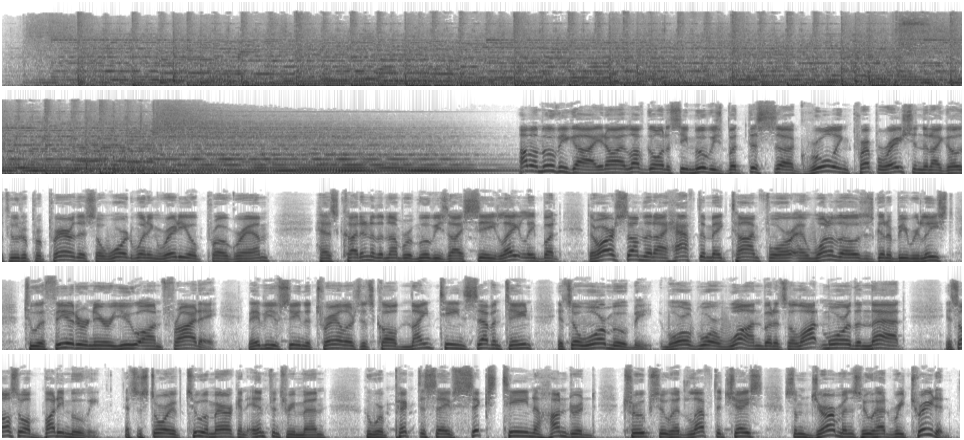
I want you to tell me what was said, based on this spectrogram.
I'm a movie guy. You know, I love going to see movies, but this uh, grueling preparation that I go through to prepare this award winning radio program has cut into the number of movies I see lately, but there are some that I have to make time for, and one of those is going to be released to a theater near you on Friday. Maybe you've seen the trailers. It's called 1917. It's a war movie, World War One, but it's a lot more than that. It's also a buddy movie. It's a story of two American infantrymen who were picked to save 1,600 troops who had left to chase some Germans who had retreated.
